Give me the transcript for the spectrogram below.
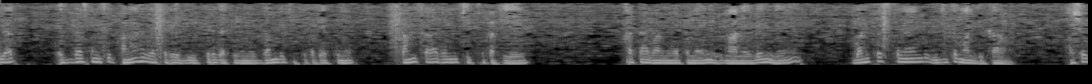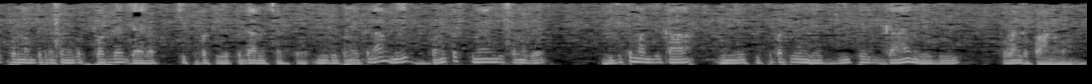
1950 වසරේදී ඉතිරගත වුණු ගම්බේ චිත්‍රපටයක් වුණු සංසාරම් චිත්‍රපටයේ කතාවන්ව තමයි නිර්මාණය වෙන්නේ. වන්පස්තනන්දු විජිත මල්ලිකා. අශෝක පොන්නම් පිටන සමග ස්වර්ග ජයරත් චිත්‍රපටයේ ප්‍රධාන චරිත නිරූපණය කළ. මේ වන්පස්තනන්දු සමග විජිත මල්ලිකා මේ චිත්‍රපටයේ මේ ගීත ගායනයේදී රංගපානවා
